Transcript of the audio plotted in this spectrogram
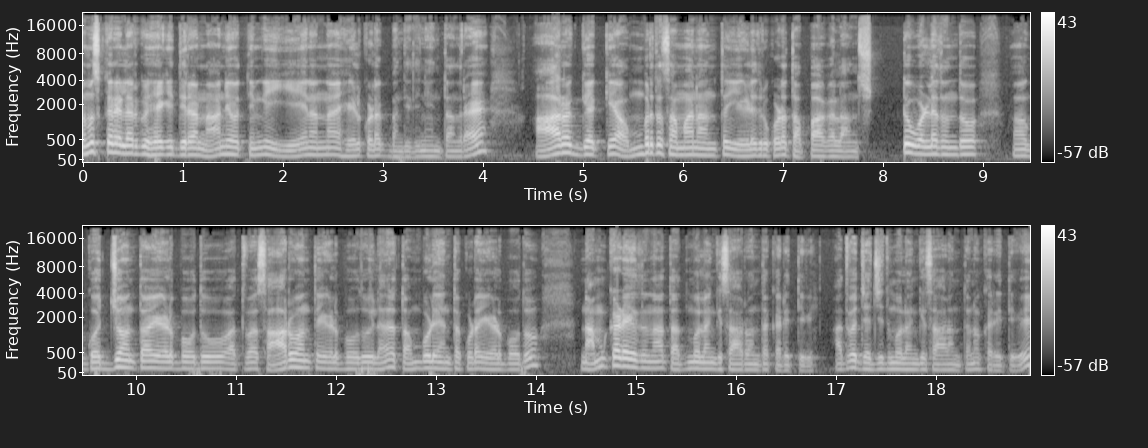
ನಮಸ್ಕಾರ ಎಲ್ಲರಿಗೂ ಹೇಗಿದ್ದೀರಾ? ನಾನು ಇವತ್ತು ನಿಮಗೆ ಏನನ್ನ ಹೇಳ್ಕೊಳಕ್ಕೆ ಬಂದಿದ್ದೀನಿ ಅಂತಂದರೆ, ಆರೋಗ್ಯಕ್ಕೆ ಅಮೃತ ಸಮಾನ ಅಂತ ಹೇಳಿದರೂ ಕೂಡ ತಪ್ಪಾಗಲ್ಲ. ಅಷ್ಟು ಒಳ್ಳೆಯದೊಂದು ಗೊಜ್ಜು ಅಂತ ಹೇಳ್ಬೋದು, ಅಥವಾ ಸಾರು ಅಂತ ಹೇಳ್ಬೋದು, ಇಲ್ಲಾಂದರೆ ತಂಬುಳಿ ಅಂತ ಕೂಡ ಹೇಳ್ಬೋದು. ನಮ್ಮ ಕಡೆ ಇದನ್ನು ತದ್ಮೂಲಂಗಿ ಸಾರು ಅಂತ ಕರಿತೀವಿ, ಅಥವಾ ಜಜ್ಜಿದ ಮೂಲಂಗಿ ಸಾರು ಅಂತಲೂ ಕರಿತೀವಿ.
